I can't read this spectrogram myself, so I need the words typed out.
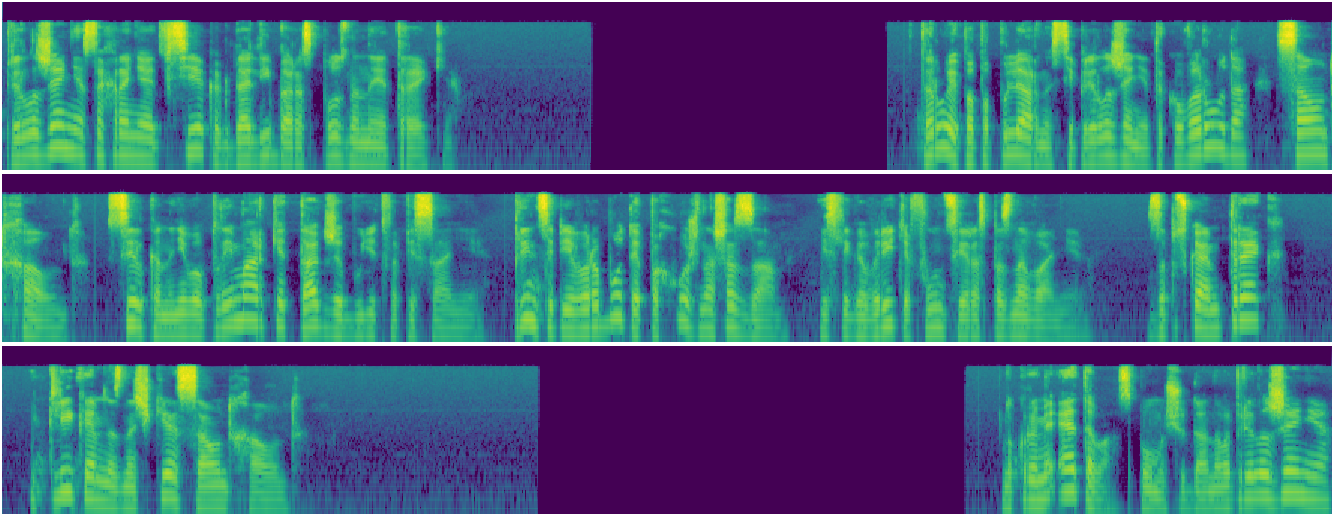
Приложение сохраняет все когда-либо распознанные треки. Второе по популярности приложение такого рода – SoundHound. Ссылка на него в Play Market также будет в описании. Принцип его работы похож на Shazam, если говорить о функции распознавания. Запускаем трек и кликаем на значке SoundHound. Но кроме этого, с помощью данного приложения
